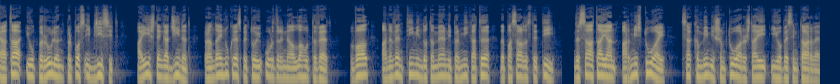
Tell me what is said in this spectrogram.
e ata iu përulën përpos Iblisit, ai ishte nga xhinët, prandaj nuk respektoi urdhrin e Allahut të vet. Vallë, a në vend timin do të merrni për miq atë dhe pasardhësit e tij, ndërsa ata janë armiq tuaj, sa këmbim i shëmtuar është ai i jobesimtarëve.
